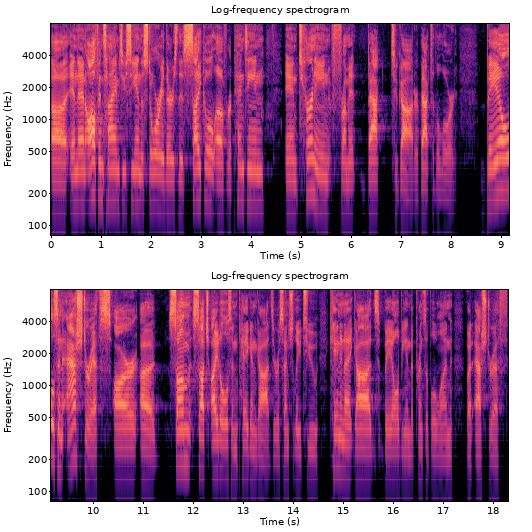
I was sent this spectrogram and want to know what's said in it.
Uh, and then oftentimes you see in the story there's this cycle of repenting and turning from it back to God or back to the Lord. Baals and Ashtoreths are uh, some such idols and pagan gods. They're essentially two Canaanite gods, Baal being the principal one, but Ashtoreth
